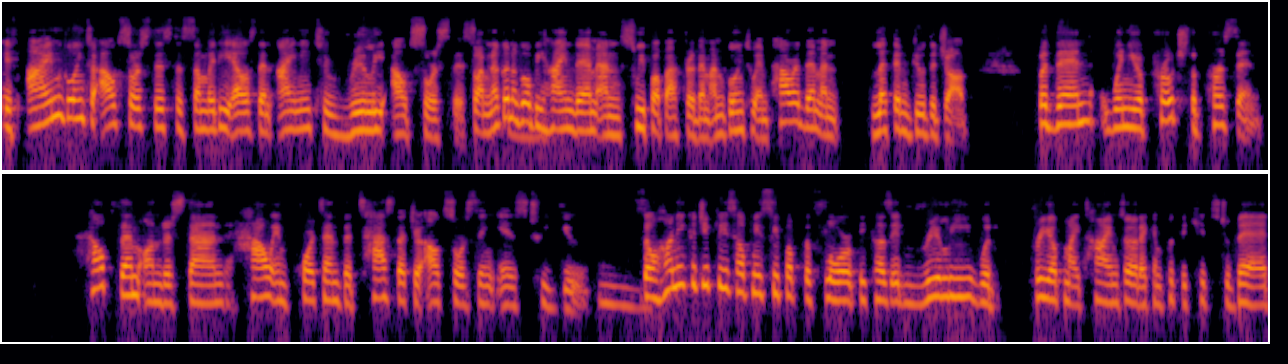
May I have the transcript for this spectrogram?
if I'm going to outsource this to somebody else, then I need to really outsource this. So I'm not going to go mm-hmm. behind them and sweep up after them. I'm going to empower them and let them do the job. But then when you approach the person, help them understand how important the task that you're outsourcing is to you. Mm. So honey, could you please help me sweep up the floor because it really would free up my time so that I can put the kids to bed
